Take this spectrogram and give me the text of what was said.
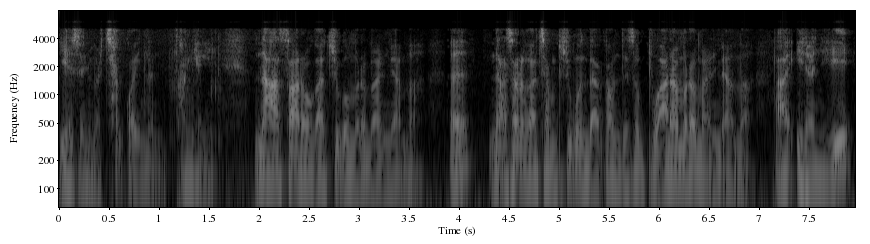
예수님을 찾고 있는 광경이 나사로가 죽음으로 말미암아 예? 나사로가 참 죽은 다 가운데서 부활함으로 말미암아 아, 이런 일이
